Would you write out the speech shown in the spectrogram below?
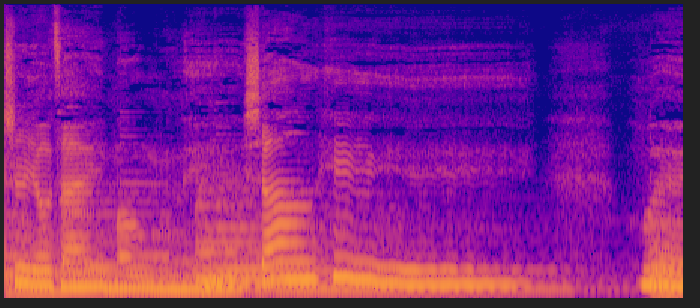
只有在梦里相依偎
